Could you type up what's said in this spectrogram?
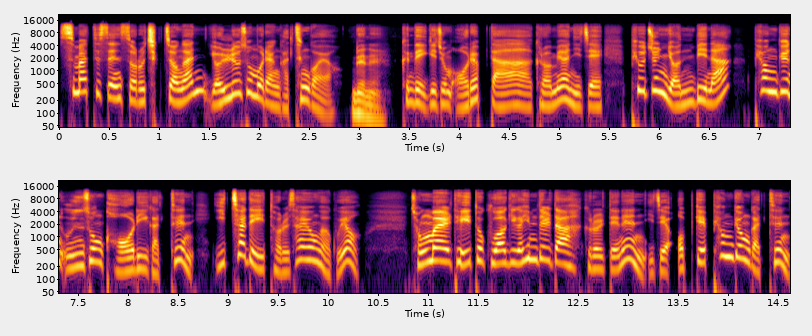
스마트 센서로 측정한 연료 소모량 같은 거요. 네네. 근데 이게 좀 어렵다. 그러면 이제 표준 연비나 평균 운송 거리 같은 2차 데이터를 사용하고요. 정말 데이터 구하기가 힘들다. 그럴 때는 이제 업계 평균 같은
